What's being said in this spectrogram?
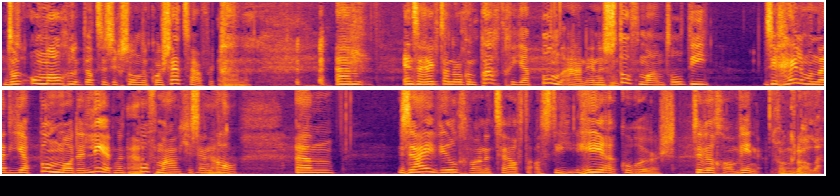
Het was onmogelijk dat ze zich zonder corset zou vertonen. um, en ze heeft dan ook een prachtige japon aan en een stofmantel... die zich helemaal naar die japon modelleert met pofmouwtjes en al. Um, zij wil gewoon hetzelfde als die herencoureurs. Ze wil gewoon winnen. Gewoon knallen.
